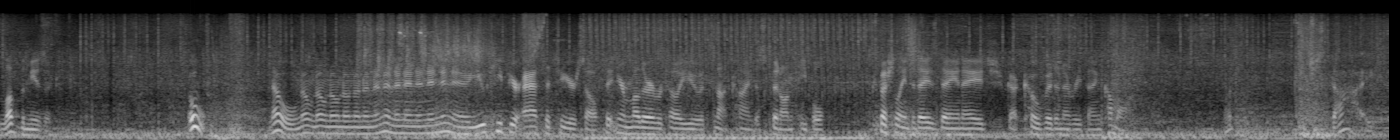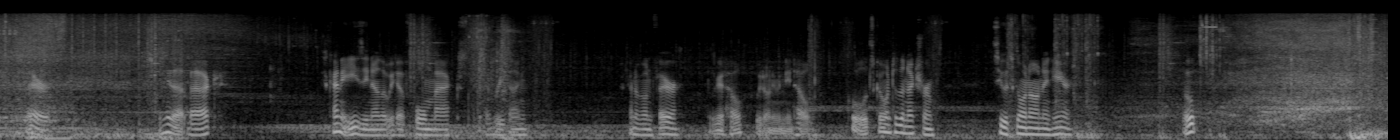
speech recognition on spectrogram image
Love the music. Ooh! No, no, no, no, no, no, no, no, no, no, no, no, no, no, no. You keep your acid to yourself. Didn't your mother ever tell you it's not kind to spit on people? Especially in today's day and age. Got COVID and everything. Come on. What? Just die. There. Give me that back. It's kind of easy now that we have full max everything. It's kind of unfair. Do we get health? We don't even need health. Cool, let's go into the next room. See what's going on in here. Oh.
